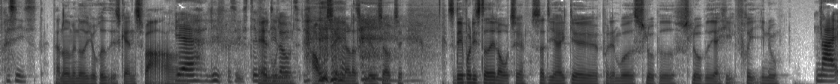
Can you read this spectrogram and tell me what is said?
præcis. Der er noget med noget juridisk ansvar. Og ja, lige præcis. Det får de lov til. aftaler, der skal leves op til. Så det får de stadig lov til. Så de har ikke øh, på den måde sluppet, sluppet jer helt fri endnu. Nej,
